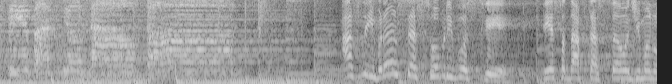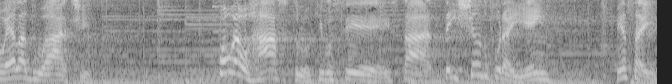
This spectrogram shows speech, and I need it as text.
Motivacional Vox. As lembranças sobre você. Texto adaptação de Manuela Duarte. Qual é o rastro que você está deixando por aí, hein? Pensa aí.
